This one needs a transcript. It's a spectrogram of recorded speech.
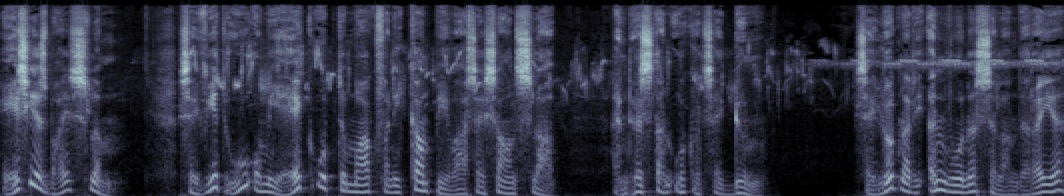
Hessie is baie slim. Sy weet hoe om die hek oop te maak van die kampie waar sy saans slaap. En dis dan ook wat sy doen. Sy loop na die inwoners se landerye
